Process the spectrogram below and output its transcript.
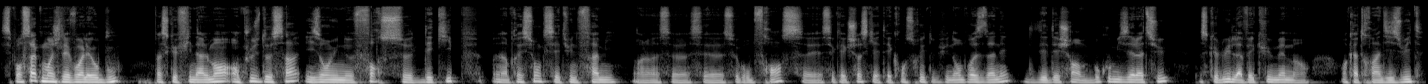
C'est pour ça que moi je les vois aller au bout parce que finalement, en plus de ça, ils ont une force d'équipe. L'impression que c'est une famille. Voilà, ce, ce, groupe France, c'est quelque chose qui a été construit depuis de nombreuses années. Didier Deschamps a beaucoup misé là-dessus, parce que lui, il l'a vécu même en, en 98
